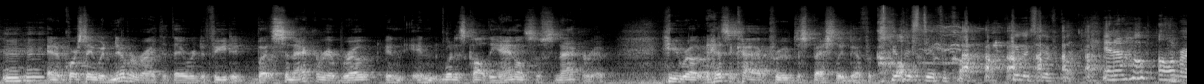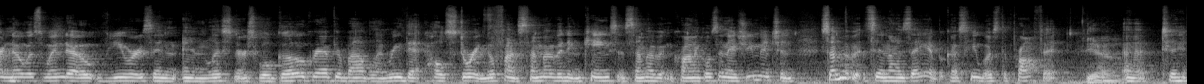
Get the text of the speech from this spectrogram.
Mm-hmm. And of course, they would never write that they were defeated. But Sennacherib wrote in, in what is called the Annals of Sennacherib he wrote, Hezekiah proved especially difficult. It was difficult. it was difficult. And I hope all of our Noah's Window viewers and, and listeners will go grab their Bible and read that whole story. And you'll find some of it in Kings and some of it in Chronicles. And as you mentioned, some of it's in Isaiah because he was the prophet yeah. uh, to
